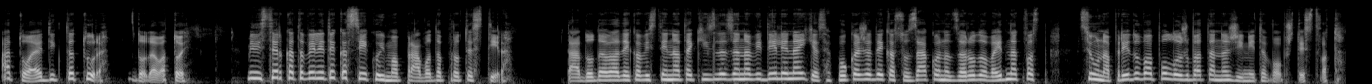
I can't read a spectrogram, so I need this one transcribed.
А тоа е диктатура, додава тој. Министерката вели дека секој има право да протестира. Таа додава дека вистината ќе излезе на виделина и ќе се покаже дека со законот за родова еднаквост се унапредува положбата на жените во општеството.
